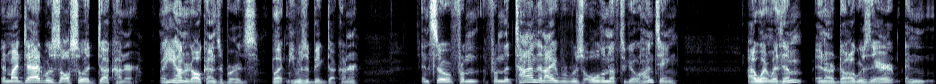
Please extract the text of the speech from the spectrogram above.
And my dad was also a duck hunter. He hunted all kinds of birds, but he was a big duck hunter. And so from from the time that I was old enough to go hunting, I went with him and our dog was there and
